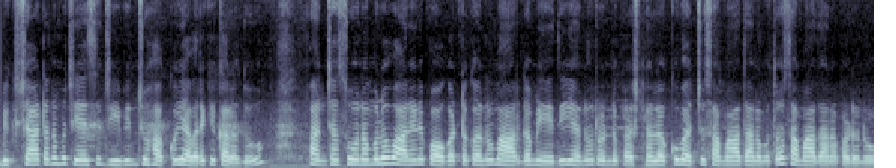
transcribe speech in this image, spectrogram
భిక్షాటనము చేసి జీవించు హక్కు ఎవరికి కలదు? పంచశూనములు వారిని పోగొట్టుకొను మార్గం ఏది? అను రెండు ప్రశ్నలకు వచ్చు సమాధానముతో సమాధానపడును.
